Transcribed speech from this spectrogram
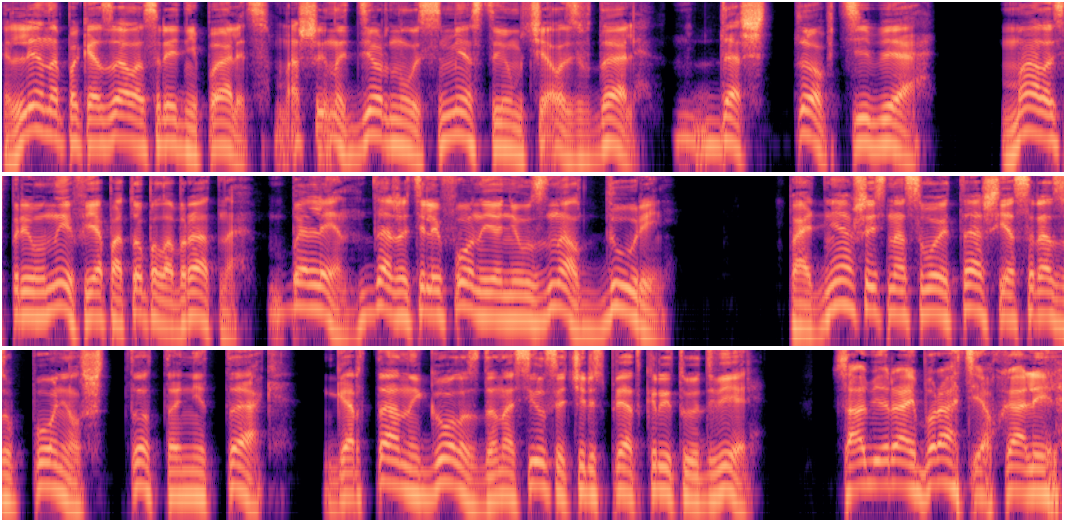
Лена показала средний палец. Машина дернулась с места и умчалась вдаль. «Да чтоб тебя!» Малость приуныв, я потопал обратно. Блин, даже телефон я не узнал, дурень. Поднявшись на свой этаж, я сразу понял, что-то не так. Гортанный голос доносился через приоткрытую дверь. «Собирай братьев, Халиль!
